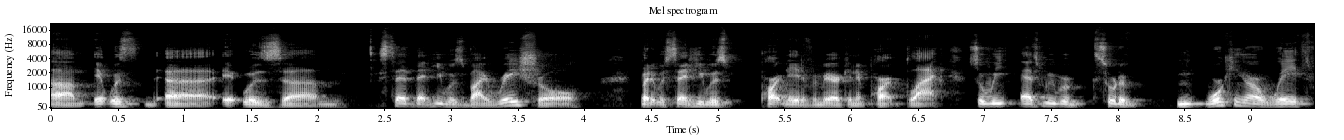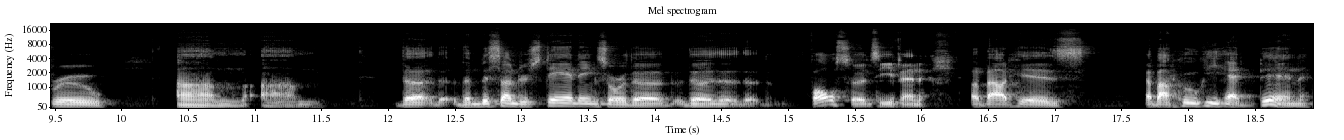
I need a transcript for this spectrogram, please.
Um, it was uh, it was um, said that he was biracial, but it was said he was part Native American and part Black. So we, as we were sort of working our way through um, um the, the, the misunderstandings or the, the the, the falsehoods even about his about who he had been,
